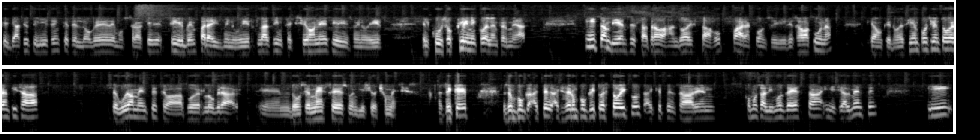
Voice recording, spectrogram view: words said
que ya se utilicen que se logre demostrar que sirven para disminuir las infecciones y disminuir el curso clínico de la enfermedad. Y también se está trabajando a destajo para conseguir esa vacuna, que aunque no es 100% garantizada, seguramente se va a poder lograr en 12 meses o en 18 meses. Así que es un poco, hay, que, ser un poquito estoicos, hay que pensar en cómo salimos de esta inicialmente y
